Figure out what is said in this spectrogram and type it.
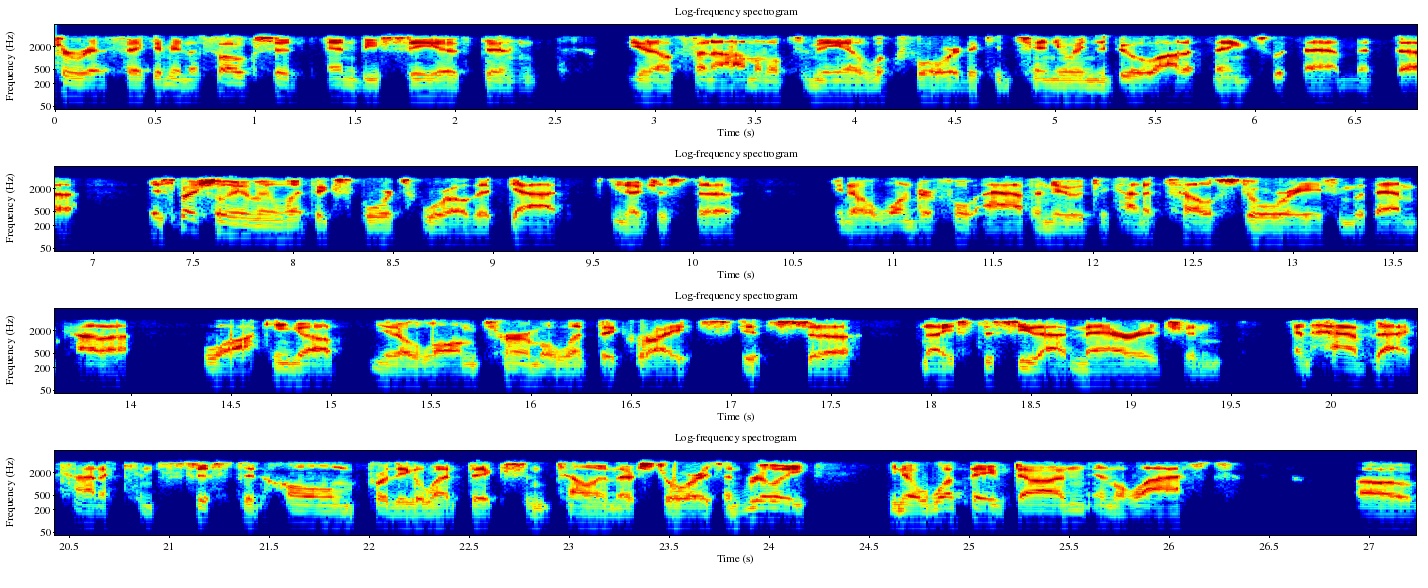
terrific. I mean, the folks at NBC have been, you know, phenomenal to me. I look forward to continuing to do a lot of things with them, and uh, especially in the Olympic sports world, it got you know just a you know wonderful avenue to kind of tell stories, and with them kind of locking up you know long-term Olympic rights, it's uh, nice to see that marriage and and have that kind of consistent home for the Olympics and telling their stories. And really, you know, what they've done in the last uh,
